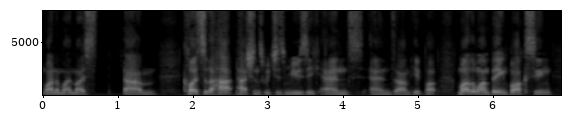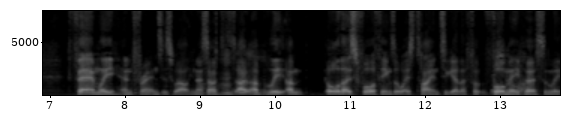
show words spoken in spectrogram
one of my most um, close to the heart passions which is music and and um, hip hop my other one being boxing family and friends as well you know so I, I, I believe um, all those four things always tie in together for, for, me sure. personally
